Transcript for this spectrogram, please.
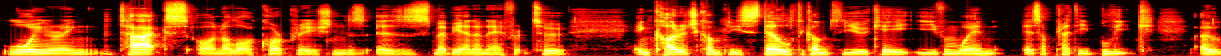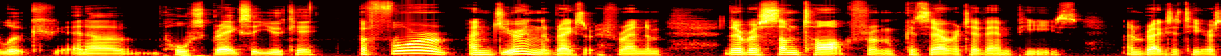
lowering the tax on a lot of corporations is maybe in an effort to encourage companies still to come to the UK even when it's a pretty bleak outlook in a post Brexit UK? Before and during the Brexit referendum, there was some talk from Conservative MPs and Brexiteers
